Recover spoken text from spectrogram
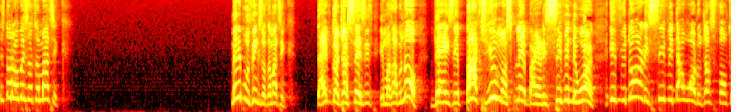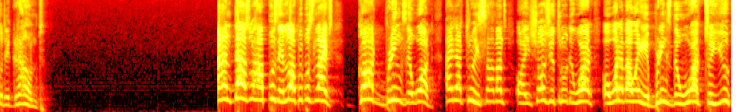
It's not always automatic. Many people think it's automatic. That if God just says it, it must happen. No, there is a part you must play by receiving the word. If you don't receive it, that word will just fall to the ground. And that's what happens in a lot of people's lives. God brings a word, either through his servants or he shows you through the word or whatever way he brings the word to you,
